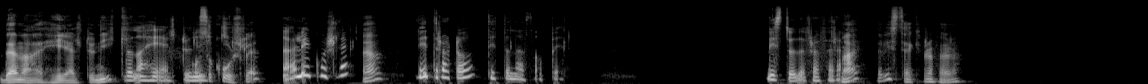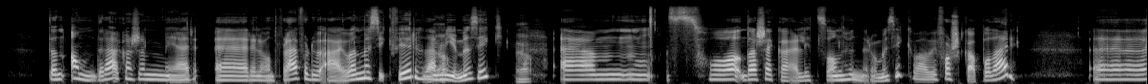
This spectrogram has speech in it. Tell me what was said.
den er helt unik. Den er helt Og unik. så koselig. Ja, litt koselig. Ja. Litt rart òg. Titte nesa oppi. Visste du det fra før av? Nei, det visste jeg ikke fra før av. Den andre er kanskje mer eh, relevant for deg, for du er jo en musikkfyr. Det er Ja. mye musikk. Ja. Um, så da sjekka jeg litt sånn hunder og musikk, hva vi forska på der. Uh,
